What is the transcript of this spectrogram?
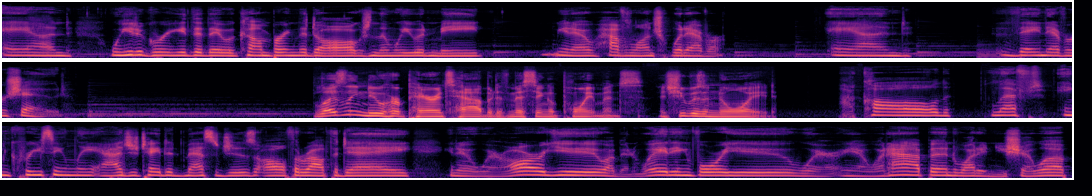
And we had agreed that they would come bring the dogs and then we would meet, you know, have lunch, whatever. And they never showed. Leslie knew her parents' habit of missing appointments, and she was annoyed. I called, left increasingly agitated messages all throughout the day. You know, where are you? I've been waiting for you. Where, you know, what happened? Why didn't you show up?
